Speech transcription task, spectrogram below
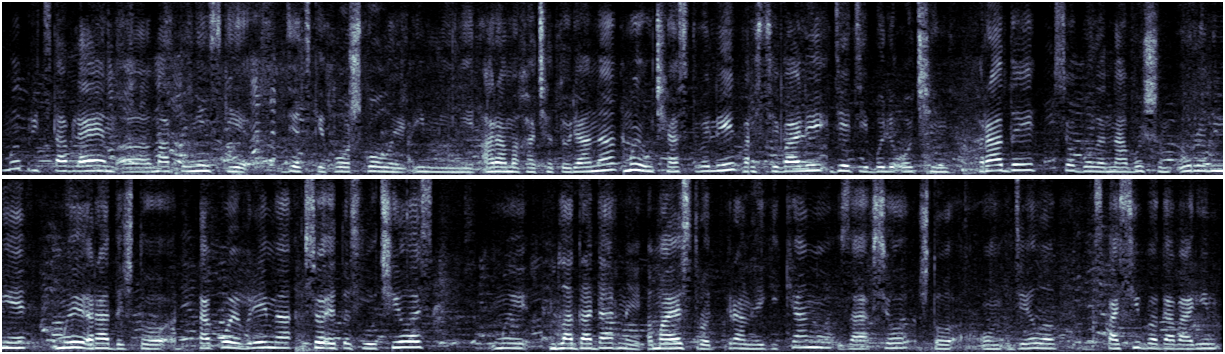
Мы представляем э, Мартунинский детский хор школы имени Арама Хачатуряна. Мы участвовали в фестивале. Дети были очень рады. Все было на высшем уровне. Мы рады, что в такое время все это случилось. Мы благодарны маэстро Грану Егикяну за все, что он делал. Спасибо говорим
